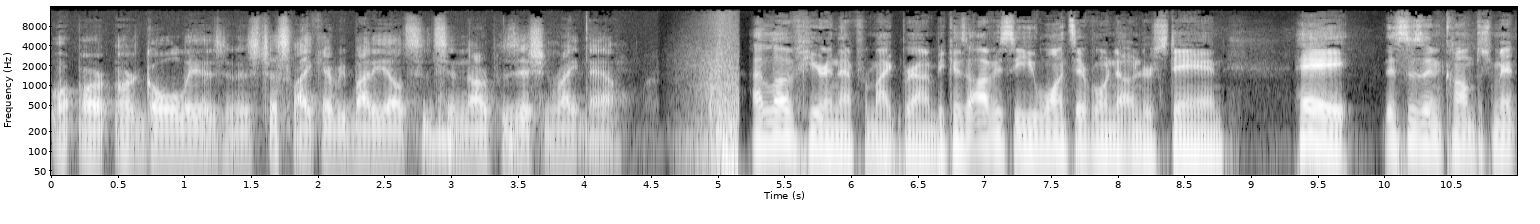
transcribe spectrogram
our our goal is, and it's just like everybody else that's in our position right now. I love hearing that from Mike Brown because obviously he wants everyone to understand, hey, this is an accomplishment.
